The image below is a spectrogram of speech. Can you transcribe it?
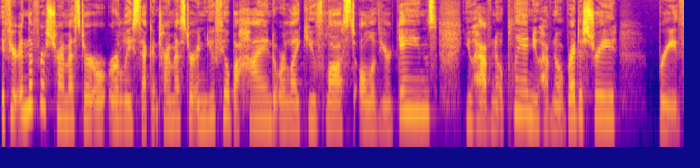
if you're in the first trimester or early second trimester and you feel behind or like you've lost all of your gains, you have no plan, you have no registry, breathe.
